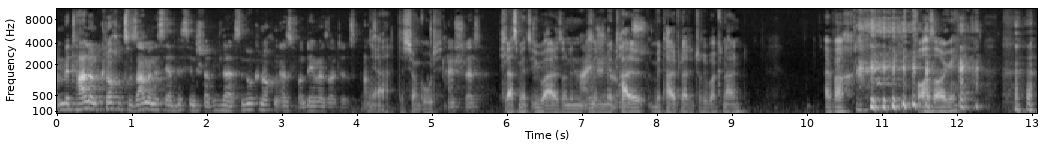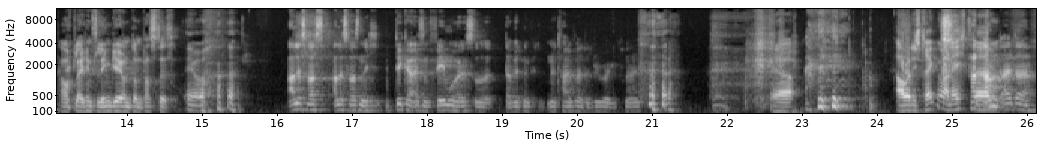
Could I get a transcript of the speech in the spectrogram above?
Metall und Knochen zusammen ist ja ein bisschen stabiler als nur Knochen, also von dem her sollte das passen. Ja, das ist schon gut. Kein Stress. Ich lasse mir jetzt überall so, einen, so eine Metall. Metallplatte drüber knallen. Einfach Vorsorge. Auch gleich ins Linge und dann passt es. Jo. Alles was, alles, was nicht dicker als ein Femur ist, so, da wird eine Metallplatte drüber geknallt. ja. Aber die Strecken waren echt. Verdammt, ähm, Alter.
